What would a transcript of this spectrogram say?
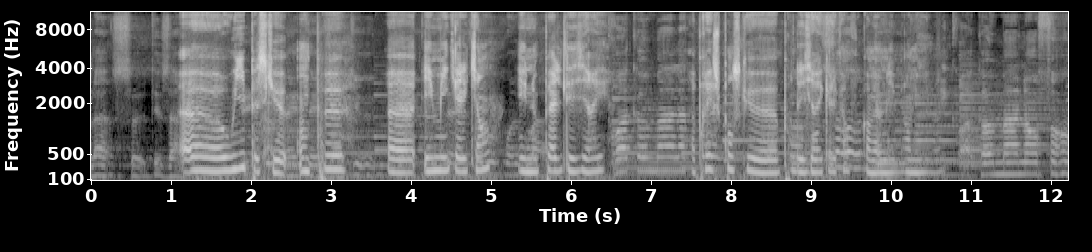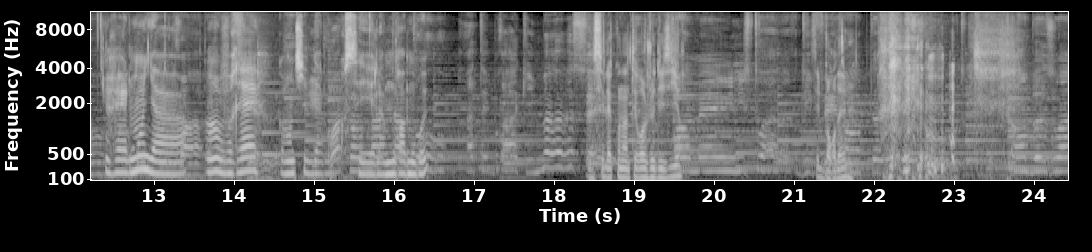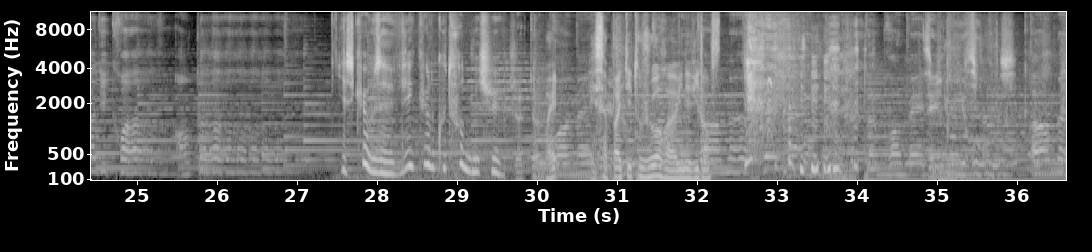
Euh, oui, parce que on peut euh, aimer quelqu'un et ne pas le désirer. Après, je pense que pour désirer quelqu'un, faut quand même l'aimer un minimum. Réellement, il y a un vrai grand type d'amour, c'est l'amour amoureux. Et c'est là qu'on interroge le désir. C'est le bordel. Est-ce que vous avez vécu le coup de foudre, monsieur? Oui, et ça n'a pas été toujours euh, une évidence. C'est comme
